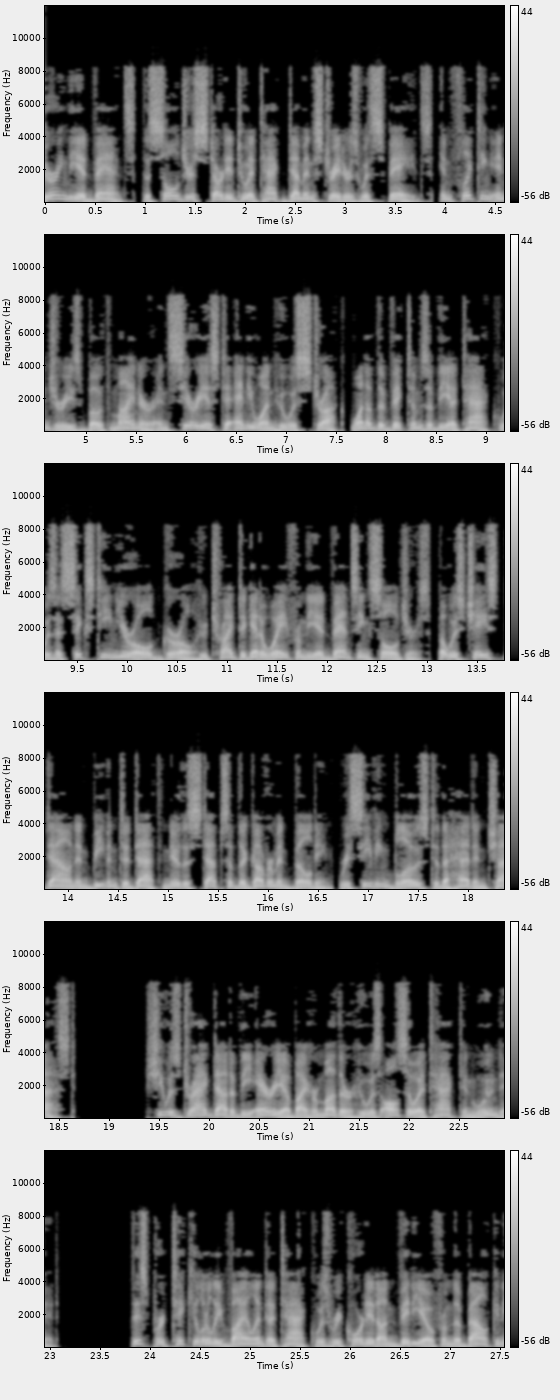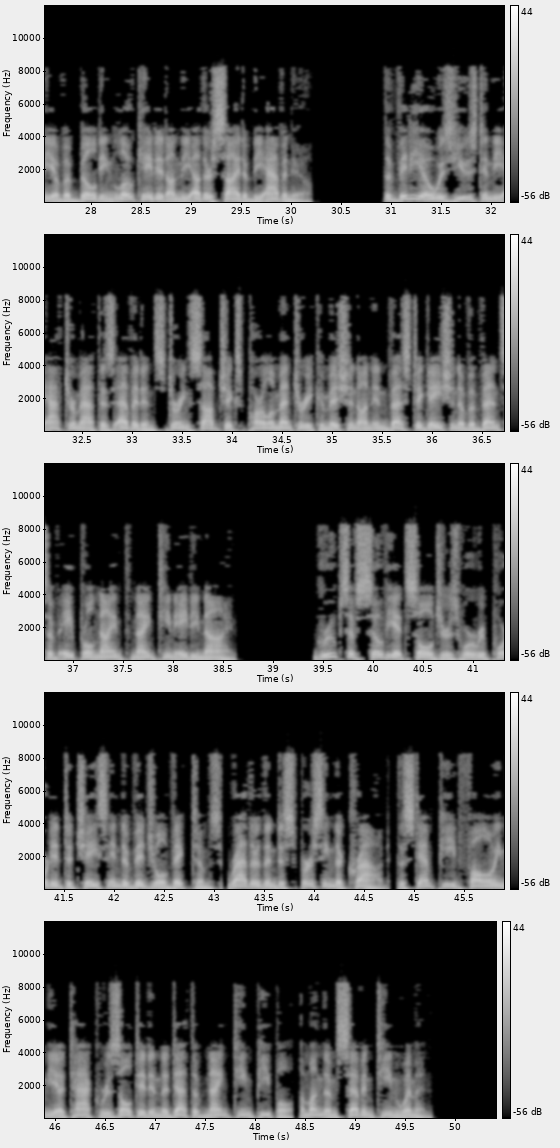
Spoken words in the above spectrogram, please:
During the advance, the soldiers started to attack demonstrators with spades, inflicting injuries both minor and serious to anyone who was struck. One of the victims of the attack was a 16 year old girl who tried to get away from the advancing soldiers, but was chased down and beaten to death near the steps of the government building, receiving blows to the head and chest. She was dragged out of the area by her mother, who was also attacked and wounded. This particularly violent attack was recorded on video from the balcony of a building located on the other side of the avenue. The video was used in the aftermath as evidence during Sobchak's Parliamentary Commission on Investigation of Events of April 9, 1989. Groups of Soviet soldiers were reported to chase individual victims, rather than dispersing the crowd. The stampede following the attack resulted in the death of 19 people, among them 17 women.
